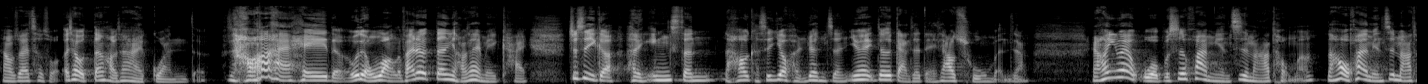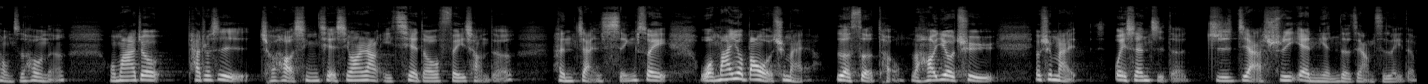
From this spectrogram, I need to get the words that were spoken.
然后我坐在厕所，而且我灯好像还关的，好像还黑的，我有点忘了。反正灯好像也没开，就是一个很阴森，然后可是又很认真，因为就是赶着等一下要出门这样。然后因为我不是换免治马桶嘛，然后我换了免治马桶之后呢，我妈就她就是求好心切，希望让一切都非常的很崭新，所以我妈又帮我去买垃圾桶，然后又去又去买卫生纸的支架、水压粘的这样之类的，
